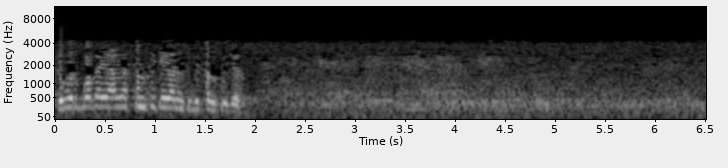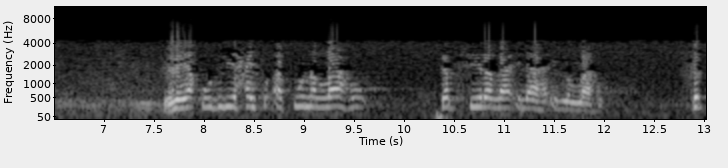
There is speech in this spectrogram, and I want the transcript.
sa wër booba yàlla santu ca yonent bi santu ca nee na yaquudu lii xaytu akuna allahu tabsira la ilaha illa allahu fépp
